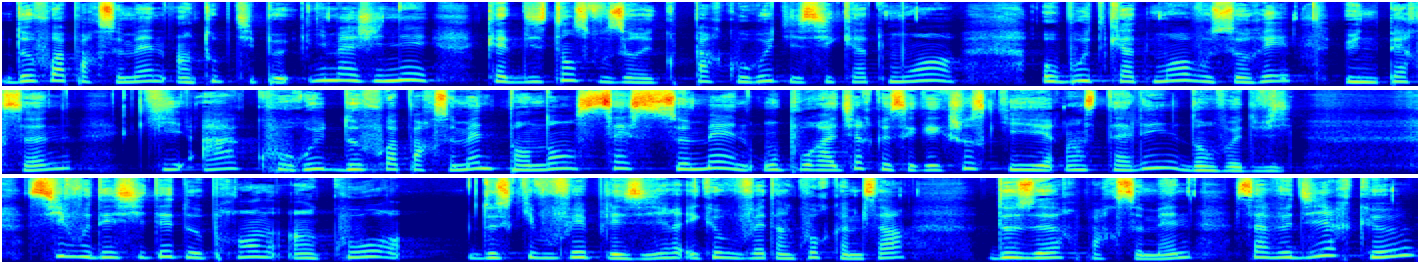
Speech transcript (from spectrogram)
deux fois par semaine, un tout petit peu. Imaginez quelle distance vous aurez parcouru d'ici quatre mois. Au bout de quatre mois, vous serez une personne qui a couru deux fois par semaine pendant 16 semaines. On pourra dire que c'est quelque chose qui est installé dans votre vie. Si vous décidez de prendre un cours de ce qui vous fait plaisir et que vous faites un cours comme ça deux heures par semaine, ça veut dire que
